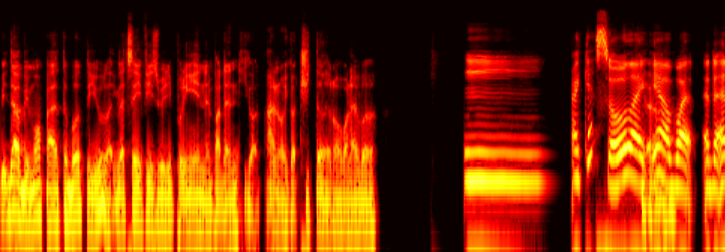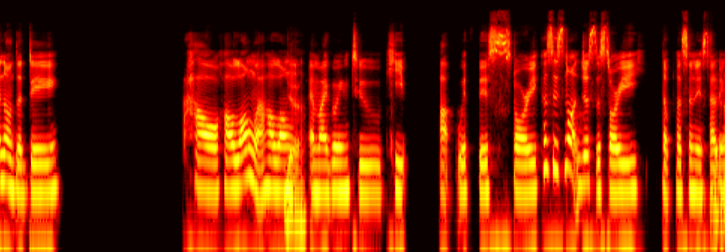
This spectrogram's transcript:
That would be more palatable to you. Like, let's say if he's really putting in, and but then he got, I don't know, he got cheated or whatever. Mm, I guess so. Like, Yeah. yeah. but at the end of the day, how how long lah? How long Yeah. am I going to keep up with this story? Because it's not just the story the person is telling Yeah.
